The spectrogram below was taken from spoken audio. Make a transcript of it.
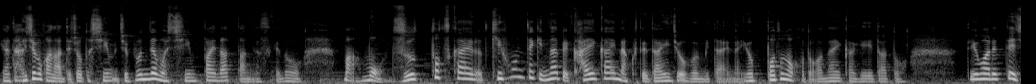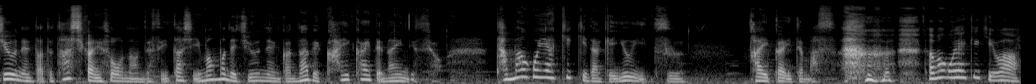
いや大丈夫かなってちょっと自分でも心配だったんですけどまあもうずっと使える基本的に鍋買い替えなくて大丈夫みたいなよっぽどのことがない限りだと。って言われて10年経って確かにそうなんですいたし今まで10年間鍋買い替えてないんですよ。卵焼き器だけ唯一買い替えてます卵焼き器は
